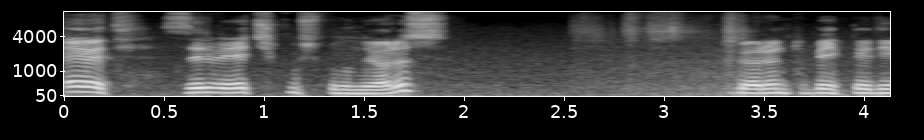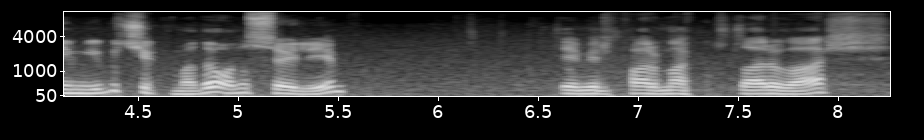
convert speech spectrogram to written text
Evet, zirveye çıkmış bulunuyoruz. Görüntü beklediğim gibi çıkmadı, onu söyleyeyim. Demir parmaklıkları var.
